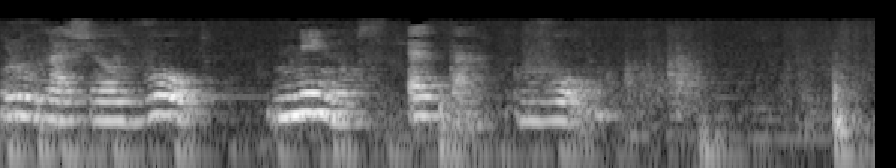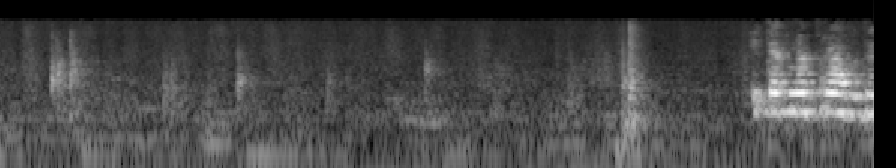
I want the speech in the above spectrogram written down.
równa się W minus eta W I tak naprawdę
